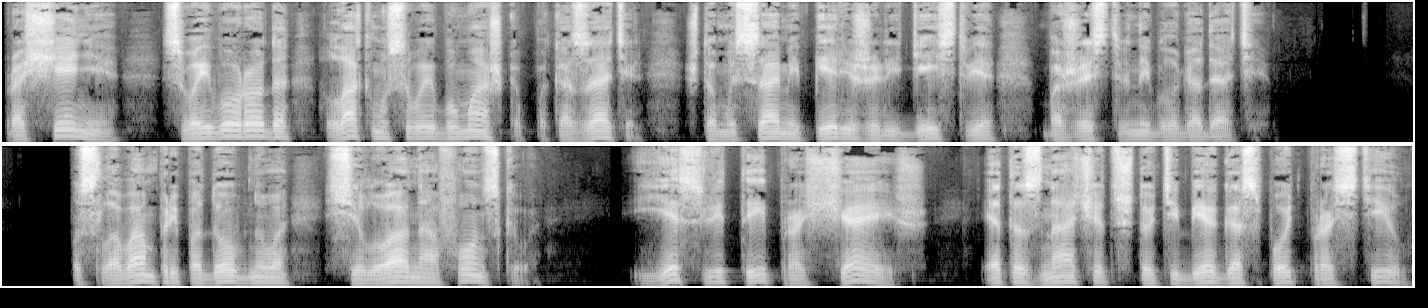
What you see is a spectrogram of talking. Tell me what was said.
Прощение своего рода лакмусовая бумажка, показатель, что мы сами пережили действие божественной благодати. По словам преподобного Силуана Афонского, «Если ты прощаешь, это значит, что тебе Господь простил,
